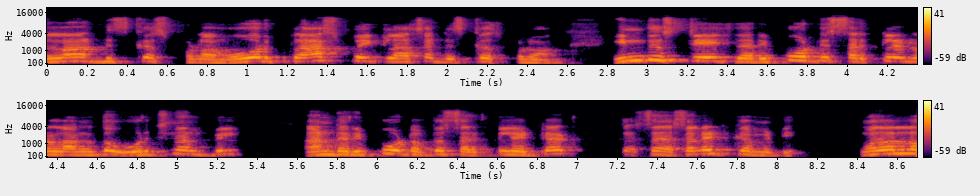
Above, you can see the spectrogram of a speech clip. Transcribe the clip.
எல்லாம் டிஸ்கஸ் பண்ணுவாங்க. ஒவ்வொரு கிளாஸ் பை கிளாஸா டிஸ்கஸ் பண்ணுவாங்க. In the stage the report is circulate along the original bill and the report of the circulated select committee முதல்ல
